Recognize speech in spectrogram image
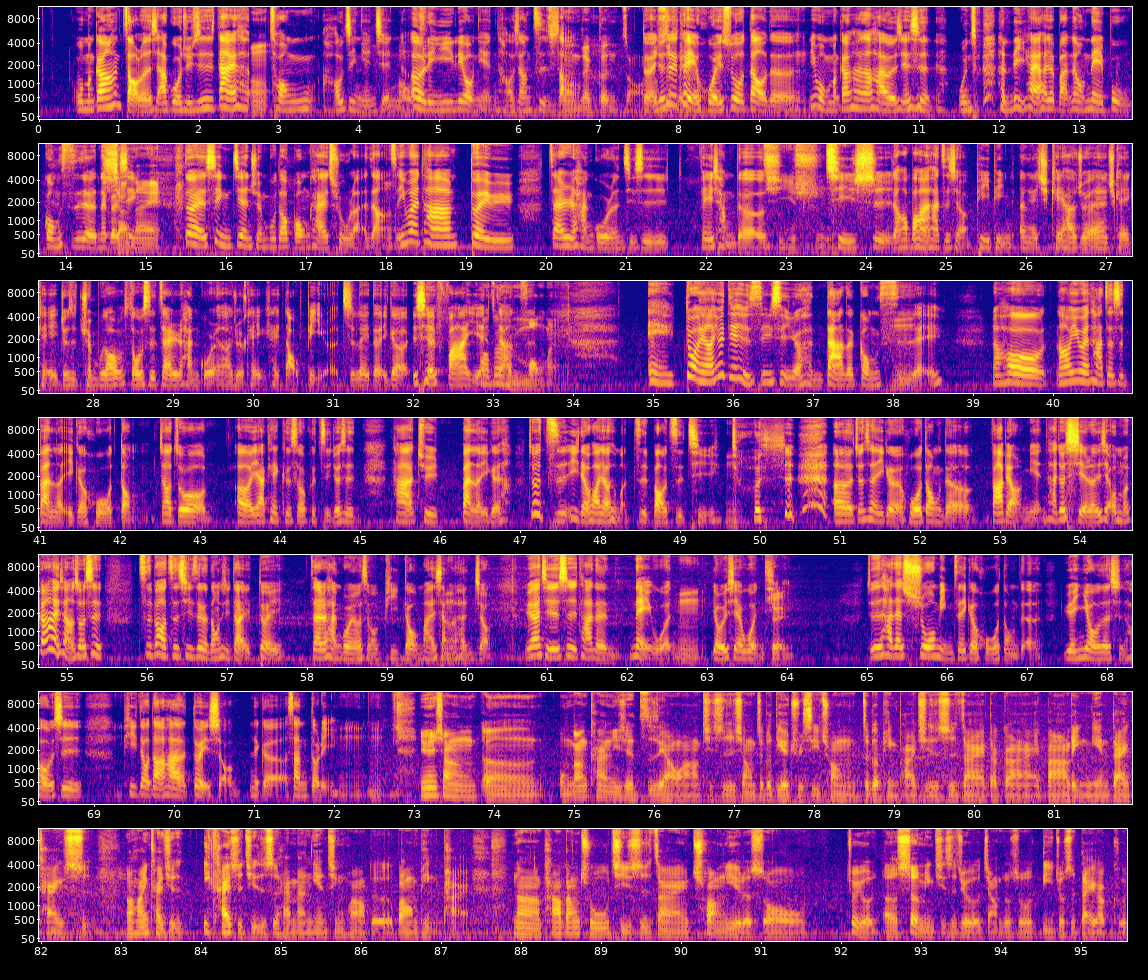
我们刚刚找了一下过去，其实大概很从好几年前，二零一六年好像至少可能在更早，对，就是可以回溯到的，因为我们刚看到还有一些是文很厉害，他就把那种内部公司的那个信对信件全部都公开出来这样子，因为他对于在日韩国人其实。非常的歧视，歧视，然后包含他之前批评 NHK，他就觉得 NHK 可以就是全部都都是在日韩国人，然后就可以可以倒闭了之类的一个一些发言，这样很猛哎，哎，对啊，因为 DHC 是一个很大的公司哎，然后然后因为他这次办了一个活动，叫做呃 Yakusokuji，就是他去办了一个。就直译的话叫什么自暴自弃，就是呃，就是一个活动的发表面，他就写了一些。我们刚才想说是自暴自弃这个东西到底对在韩国人有什么批斗，我们还想了很久。原来其实是他的内文嗯有一些问题，就是他在说明这个活动的缘由的时候是。批斗到他的对手那个桑多里，嗯嗯，因为像呃，我们刚刚看一些资料啊，其实像这个 DHC 创这个品牌，其实是在大概八零年代开始，然后他一开始一开始其实是还蛮年轻化的保养品牌。那他当初其实在创业的时候就有呃社名，其实就有讲，就是说 D 就是戴亚科，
